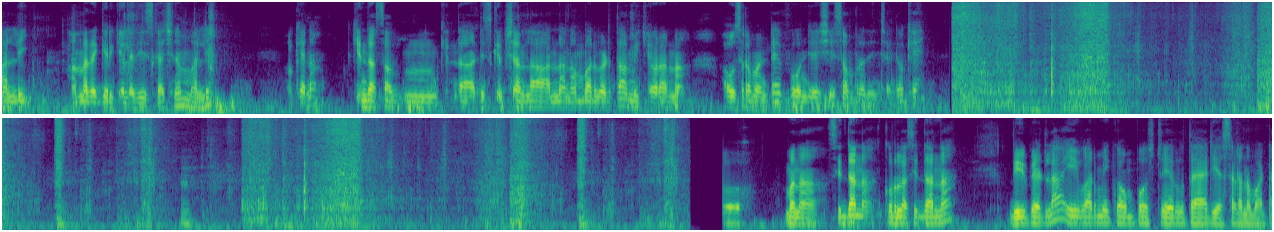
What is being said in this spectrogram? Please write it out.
మళ్ళీ అన్న దగ్గరికి వెళ్ళి తీసుకొచ్చినాం మళ్ళీ. ఓకేనా? కింద సబ్ కింద డిస్క్రిప్షన్లో అన్న నంబర్ పెడతా మీకు ఎవరన్నా అవసరం అంటే ఫోన్ చేసి సంప్రదించండి ఓకే? సో మన సిద్ధన్న కుర్ల సిద్ధన్న బీపేట్ల ఈ వర్మీ కంపోస్ట్ ఎరువు తయారు చేస్తాడనమాట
